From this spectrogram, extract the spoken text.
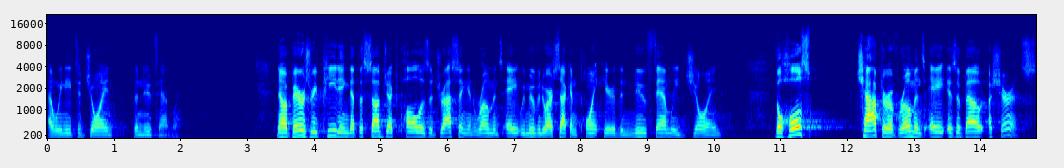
and we need to join the new family. Now, it bears repeating that the subject Paul is addressing in Romans 8, we move into our second point here the new family joined. The whole chapter of Romans 8 is about assurance.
